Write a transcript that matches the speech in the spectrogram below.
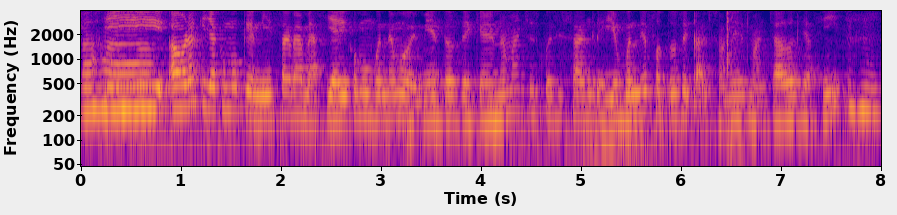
Ajá. Y ahora que ya como que en Instagram me hacía ahí como un buen de movimientos de que no manches pues es sangre y un buen de fotos de calzones manchados y así. Ujú.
